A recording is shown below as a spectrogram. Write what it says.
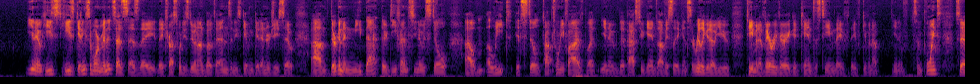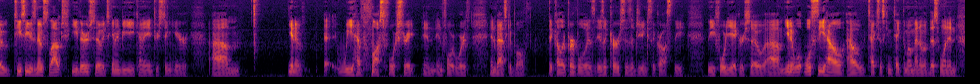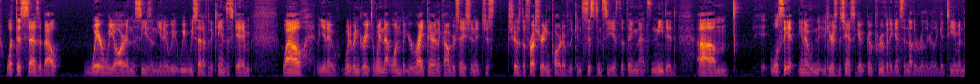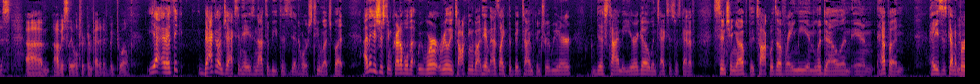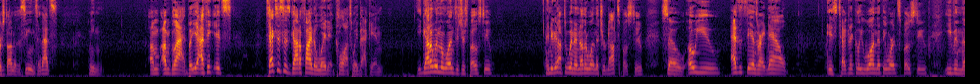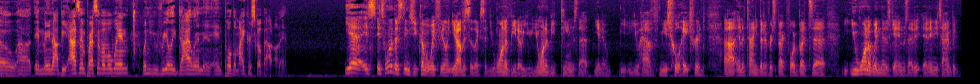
you know he's he's getting some more minutes as as they they trust what he's doing on both ends and he's given good energy. So um, they're going to need that. Their defense you know is still um, elite. It's still top 25 but you know the past two games obviously against a really good OU team and a very very good Kansas team they've they've given up you know some points. So TCU's no slouch either. So it's going to be kind of interesting here. Um, you know uh, we have lost four straight in, in Fort Worth in basketball the color purple is, is a curse, is a jinx across the the 40 acres. So um, you know we'll we'll see how how Texas can take the momentum of this one and what this says about where we are in the season. You know we we, we said after the Kansas game, wow, you know would have been great to win that one, but you're right there in the conversation. It just shows the frustrating part of the consistency is the thing that's needed. Um, we'll see it. You know, here's the chance to go go prove it against another really really good team in this um, obviously ultra competitive Big Twelve. Yeah, and I think back on Jaxson Hayes, not to beat this dead horse too much, but I think it's just incredible that we weren't really talking about him as like the big time contributor this time a year ago when Texas was kind of cinching up. The talk was of Ramey and Liddell and and Hepa and Hayes has kind of mm-hmm. burst onto the scene. So that's, I mean, I'm I'm glad, but yeah, I think it's Texas has got to find a way to claw its way back in. You got to win the ones that you're supposed to, and you're gonna have to win another one that you're not supposed to. So OU, as it stands right now, is technically one that they weren't supposed to, even though uh, it may not be as impressive of a win when you really dial in and, and pull the microscope out on it. Yeah, it's it's one of those things you come away feeling. You obviously, like I said, you want to beat OU. You want to beat teams that you know you have mutual hatred uh, and a tiny bit of respect for. But uh, you want to win those games at at any time. But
